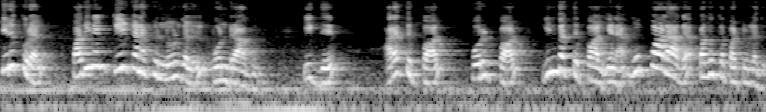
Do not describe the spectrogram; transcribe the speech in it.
திருக்குறள் பதினெண் கீழ்கணக்கு நூல்களில் ஒன்றாகும். இது அறத்துப்பால் பொருட்பால் இன்பத்துப்பால் என முப்பாலாக பகுக்கப்பட்டுள்ளது.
